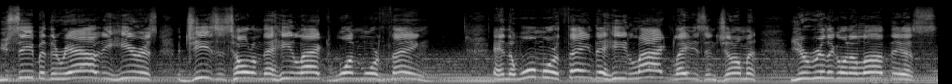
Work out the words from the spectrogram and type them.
You see, but the reality here is Jesus told him that he lacked one more thing. And the one more thing that he lacked, ladies and gentlemen, you're really going to love this.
